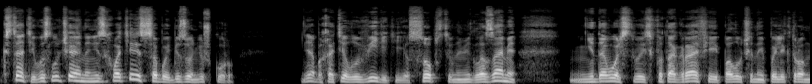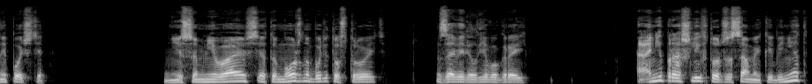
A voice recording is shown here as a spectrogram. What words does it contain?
Кстати, вы случайно не захватили с собой бизонью шкуру? Я бы хотел увидеть ее собственными глазами, не довольствуясь фотографией, полученной по электронной почте». «Не сомневаюсь, это можно будет устроить», — заверил его Грей. Они прошли в тот же самый кабинет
